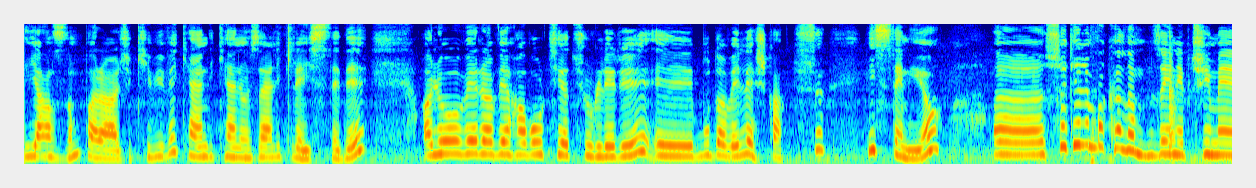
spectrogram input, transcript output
yazdım para ağacı kivi ve kendi kendi özellikle istedi. Aloe vera ve havortia türleri e, Buda ve leş kaktüsü istemiyor. Ee, sökelim bakalım Zeynepciğime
